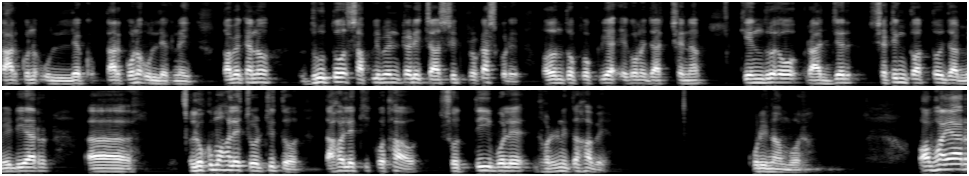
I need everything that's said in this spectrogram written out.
তার কোনো উল্লেখ, তার কোনো উল্লেখ নেই। তবে কেন দ্রুত সাপ্লিমেন্টারি চার্জশিট প্রকাশ করে তদন্ত প্রক্রিয়া এগোনো যাচ্ছে না? কেন্দ্র ও রাজ্যের সেটিং তত্ত্ব যা মিডিয়ার লোকমহলে চর্চিত তাহলে কি কোথাও সত্যিই বলে ধরে নিতে হবে? কুড়ি নম্বর। অভয়ার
